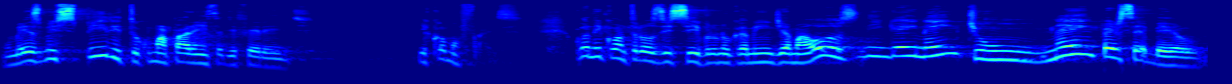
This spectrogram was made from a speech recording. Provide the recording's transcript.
O mesmo espírito com uma aparência diferente. E como faz? Quando encontrou os discípulos no caminho de Emaús, ninguém nem tchum, nem percebeu.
